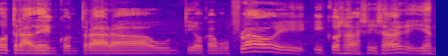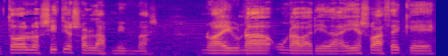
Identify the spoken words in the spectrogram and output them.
otra de encontrar a un tío camuflado y, cosas así, ¿sabes? Y en todos los sitios son las mismas. No hay una, una variedad y eso hace que,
